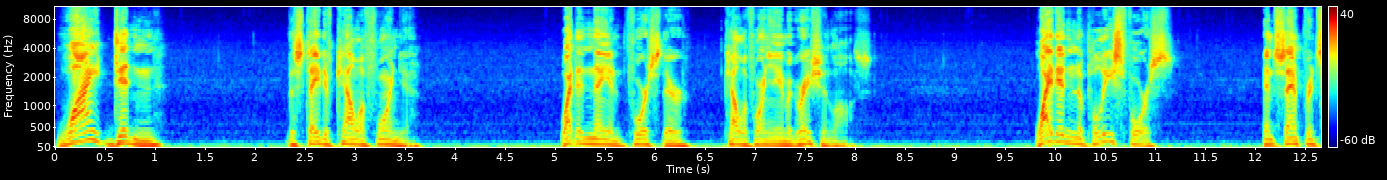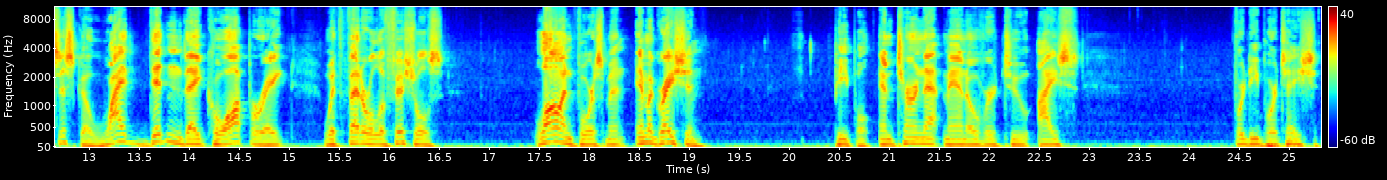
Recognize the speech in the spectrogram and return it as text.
Why didn't the state of California, why didn't they enforce their California immigration laws? Why didn't the police force in San Francisco, why didn't they cooperate with federal officials, law enforcement, immigration people, and turn that man over to ICE for deportation?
